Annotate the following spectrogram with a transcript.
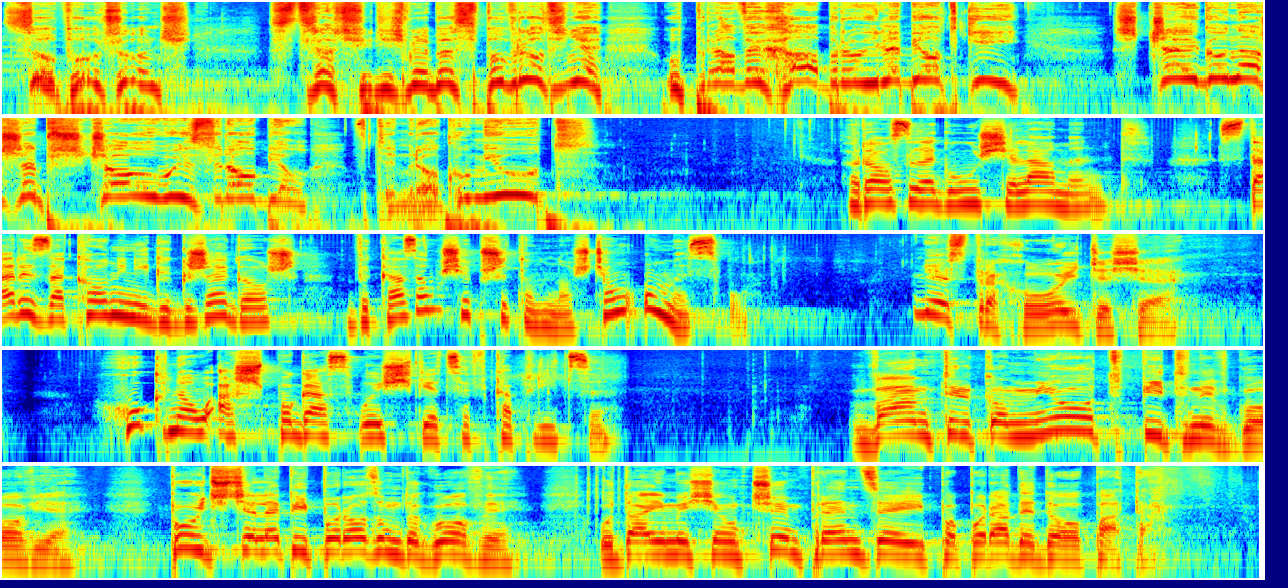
Co począć? Straciliśmy bezpowrotnie uprawę chabru i lebiotki. Z czego nasze pszczoły zrobią w tym roku miód? Rozległ się lament. Stary zakonnik Grzegorz wykazał się przytomnością umysłu. Nie strachujcie się. Huknął, aż pogasły świece w kaplicy. Wam tylko miód pitny w głowie. Pójdźcie lepiej po rozum do głowy. Udajmy się czym prędzej po poradę do opata.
